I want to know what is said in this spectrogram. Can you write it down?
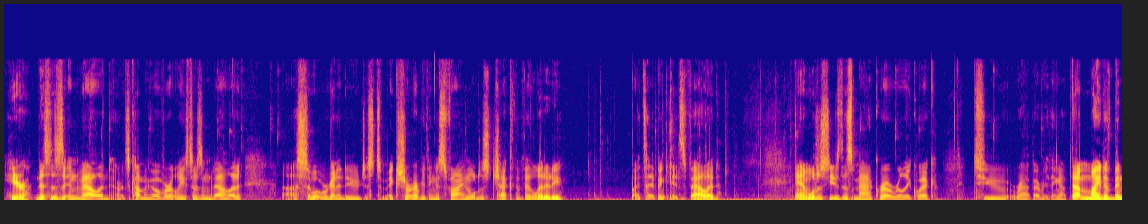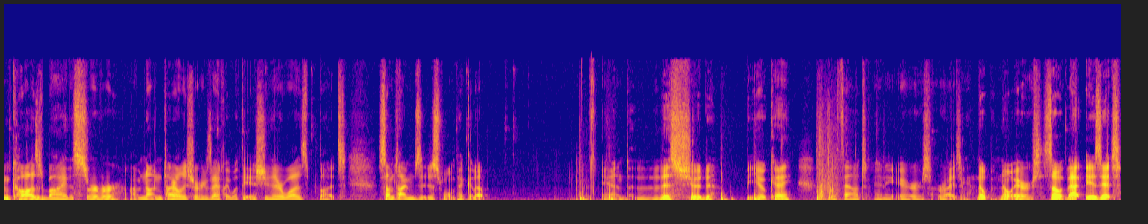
here. This is invalid, or it's coming over at least as invalid. Uh, so what we're going to do, just to make sure everything is fine, we'll just check the validity by typing is valid. And we'll just use this macro really quick to wrap everything up. That might have been caused by the server. I'm not entirely sure exactly what the issue there was, but sometimes it just won't pick it up. And this should be okay without any errors arising. Nope, no errors. So that is it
